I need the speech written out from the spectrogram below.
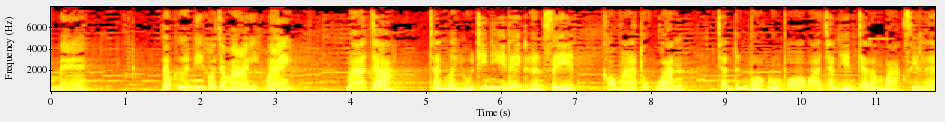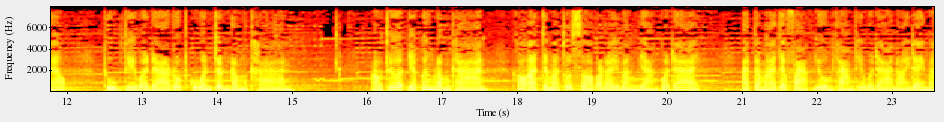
มแม่ แล้วคืนนี้เขาจะมาอีกไหม มาจ้ะ ฉันมาอยู่ที่นี่ได้เดือนเศษ เขามาทุกวัน ฉันถึงบอกหลวงพ่อว่าฉันเห็นจะลำบากเสียแล้ว ถูกเทวดารบกวนจนรำคาญ เอาเถอะอย่าเพิ่งรำคาญ เขาอาจจะมาทดสอบอะไรบางอย่างก็ได้ อาตมาจะฝากโยมถามเทวดาหน่อยได้ไหม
